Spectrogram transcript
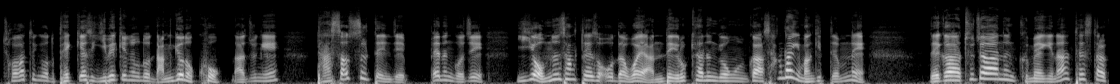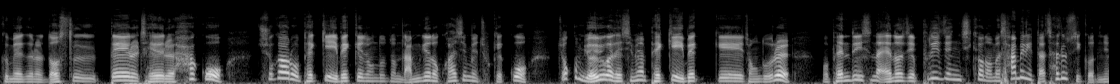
저 같은 경우도 100개에서 200개 정도 남겨놓고 나중에 다 썼을 때 이제 빼는 거지 이게 없는 상태에서 어 나 왜 안 돼 이렇게 하는 경우가 상당히 많기 때문에 내가 투자하는 금액이나 테스트할 금액을 넣었을 때를 제외를 하고 추가로 100개, 200개 정도 좀 남겨놓고 하시면 좋겠고 조금 여유가 되시면 100개, 200개 정도를 뭐 밴드위스나 에너지에 프리징 시켜놓으면 3일 있다 찾을 수 있거든요.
